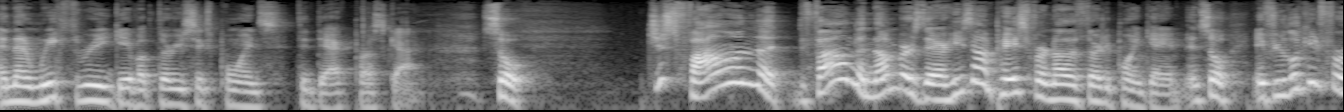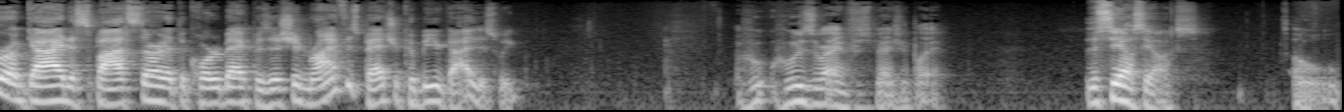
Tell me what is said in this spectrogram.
And then week three gave up 36 points to Dak Prescott. So just following the following the numbers there, he's on pace for another 30 point game. And so if you're looking for a guy to spot start at the quarterback position, Ryan Fitzpatrick could be your guy this week. Who, who's Ryan Fitzpatrick play? The Seattle Seahawks. Oh.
